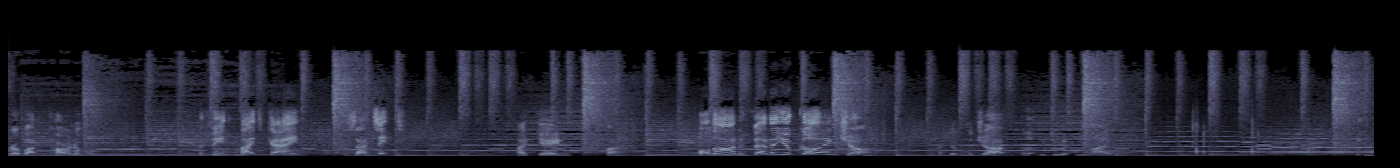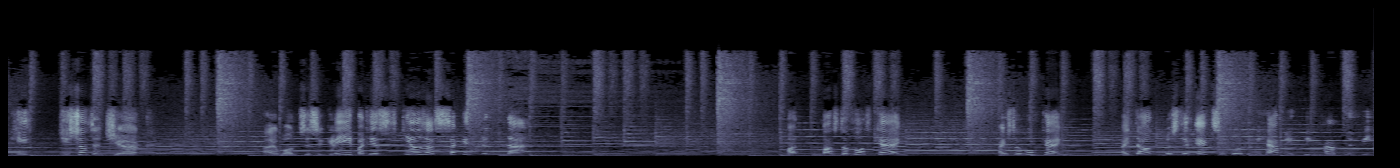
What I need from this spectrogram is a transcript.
robot carnival. Defeat Might Gaine. Is that it? Might Gaine? Fine. Hold on, where are you going, Joe? I took the job, let me do it my way. He, he's such a jerk. I won't disagree, but his skills are second to none. But Master Wolfgang, Master Wolfgang, I doubt Mr. X is going to be happy if we can't defeat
